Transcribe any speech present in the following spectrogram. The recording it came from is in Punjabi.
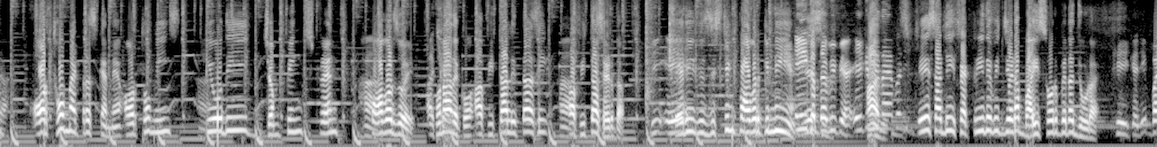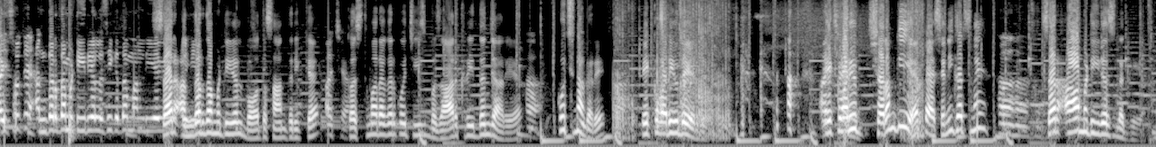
ਮੈਟਰਸ ਕਹਿੰਦੇ ਆ। Ortho means. ਕਿ ਉਹਦੀ ਜੰਪਿੰਗ ਸਟਰੈਂਥ। ਪਾਵਰਸ ਹੋਏ। ਉਹਨਾਂ ਦੇਖੋ ਆ ਫੀਤਾ ਲਿੱਤਾ ਸੀ। ਆ ਫੀਤਾ ਸਿੱਟਦਾ ਜੀ ਇਹ ਇਹਦੀ ਰੈਜ਼ਿਸਟਿੰਗ ਪਾਵਰ ਕਿੰਨੀ ਹੈ? ਇਹ ਗੱਦਾ ਵੀ ਪਿਆ। ਇਹ ਕਿੰਨੇ ਦਾ ਹੈ ਭਾਜੀ? ਇਹ ਸਾਡੀ ਫੈਕਟਰੀ ਦੇ ਵਿੱਚ ਜਿਹੜਾ 2200 ਰੁਪਏ ਦਾ ਜੋੜਾ ਹੈ। ਠੀਕ ਹੈ ਜੀ। 2200 ਤੇ ਅੰਦਰ ਦਾ ਮਟੀਰੀਅਲ ਅਸੀਂ ਕਿੱਦਾਂ ਮੰਨ ਲਈਏ ਸਰ ਅੰਦਰ ਦਾ ਮਟੀਰੀਅਲ ਬਹੁਤ ਆਸਾਨ ਤਰੀਕਾ ਹੈ। ਕਸਟਮਰ ਅਗਰ ਕੋਈ ਚੀਜ਼ ਬਾਜ਼ਾਰ ਖਰੀਦਣ ਜਾ ਰਿਹਾ ਹੈ ਕੁਝ ਨਾ ਕਰੇ। ਇੱਕ ਵਾਰੀ ਉਧੇੜ ਦੇ। ਇੱਕ ਵਾਰੀ ਸ਼ਰਮ ਕੀ ਹੈ? ਪੈਸੇ ਨਹੀਂ ਖਰਚਨੇ ਹਾਂ ਹਾਂ ਹਾਂ। ਸਰ ਆ ਮਟੀਰੀਅਲਸ ਲੱਗੇ ਆ।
